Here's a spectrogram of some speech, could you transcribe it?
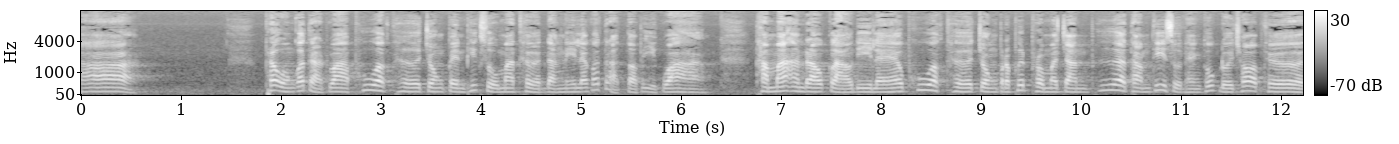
ข้า พระองค์ก็ตรัสว่าพวกเธอจงเป็นภิกษุมาเถิดดังนี้ แล้วก็ตรัสต่อไปอีกว่า ธรรมะอันเรากล่าวดีแล้ว พวกเธอจงประพฤติพรหมจรรย์เพื่อทำที่สุดแห่งทุกข์โดยชอบเถิด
